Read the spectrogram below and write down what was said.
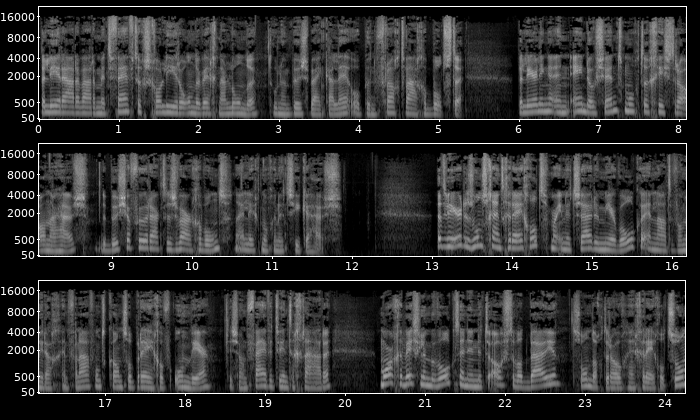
De leraren waren met 50 scholieren onderweg naar Londen... toen een bus bij Calais op een vrachtwagen botste. De leerlingen en één docent mochten gisteren al naar huis. De buschauffeur raakte zwaar gewond. Hij ligt nog in het ziekenhuis. Het weer, de zon schijnt geregeld, maar in het zuiden meer wolken... en later vanmiddag en vanavond kans op regen of onweer. Het is zo'n 25 graden. Morgen wisselen bewolkt en in het oosten wat buien. Zondag droog en geregeld zon.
